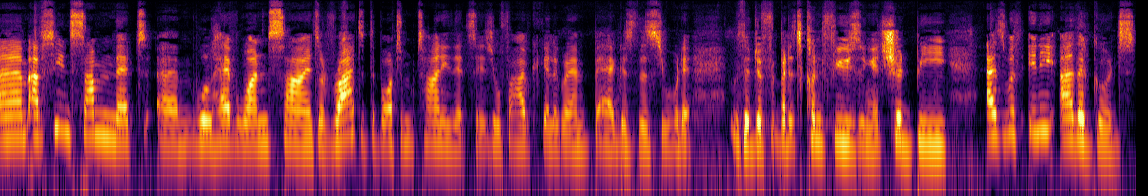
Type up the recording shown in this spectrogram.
um, I've seen some that um, will have one sign, sort of right at the bottom, tiny, that says your five kilogram bag is this, your whatever, with a different. But it's confusing. It should be, as with any other goods,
